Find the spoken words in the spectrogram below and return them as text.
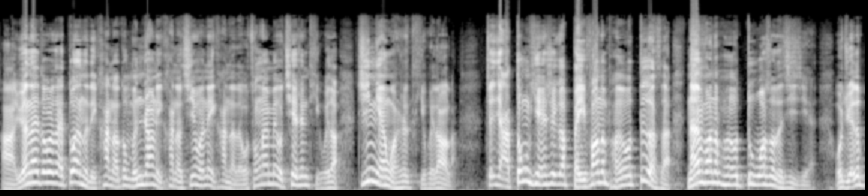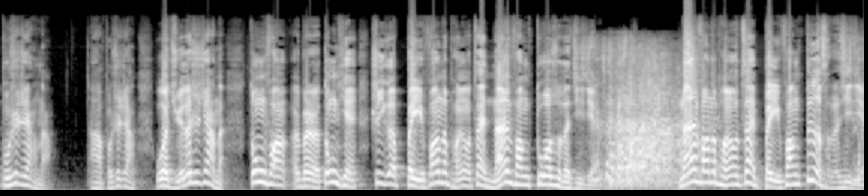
啊，原来都是在段子里看到，都文章里看到，新闻里看到的，我从来没有切身体会到。今年我是体会到了。这家冬天是一个北方的朋友嘚瑟，南方的朋友哆嗦的季节。我觉得不是这样的，啊，不是这样。我觉得是这样的，东方呃不是冬天是一个北方的朋友在南方哆嗦的季节，南方的朋友在北方嘚瑟的季节。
